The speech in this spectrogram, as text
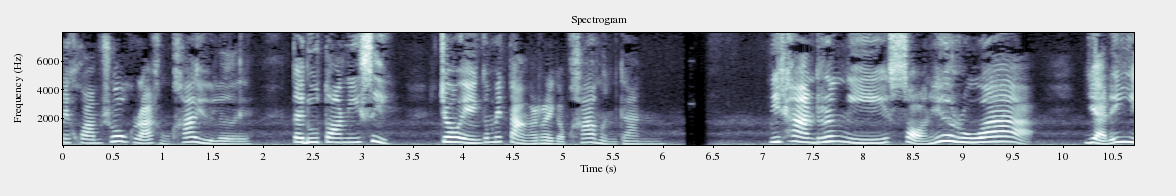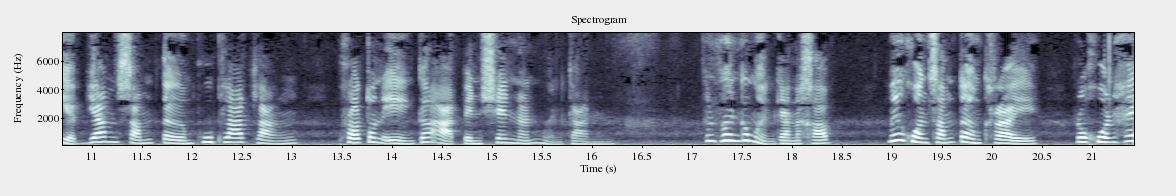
ในความโชคร้ายของข้าอยู่เลย แต่ดูตอนนี้สิ เจ้าเองก็ไม่ต่างอะไรกับข้าเหมือนกัน นิทานเรื่องนี้สอนให้รู้ว่า อย่าได้เหยียบย่ำซ้ำเติมผู้พลาดพลั้ง เพราะตนเองก็อาจเป็นเช่นนั้นเหมือนกัน เพื่อนๆก็เหมือนกันนะครับ ไม่ควรซ้ำเติมใคร เราควรให้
